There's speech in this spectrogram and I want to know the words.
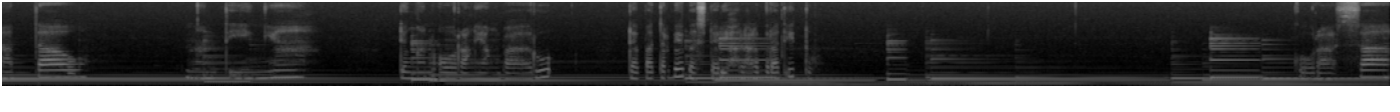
Atau nantinya dengan orang dapat terbebas dari hal-hal berat itu. Kurasa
